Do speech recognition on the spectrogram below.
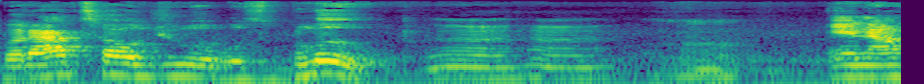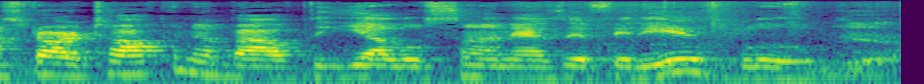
but I told you it was blue, Mm-hmm. and I start talking about the yellow sun as if it is blue, Yeah.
